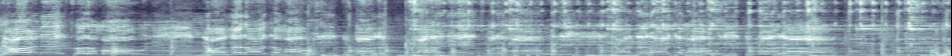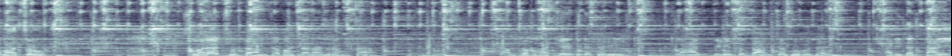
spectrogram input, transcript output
ज्ञानेश्वर माऊली ज्ञानराज माऊली तुकाराम. ज्ञानेश्वर माऊली ज्ञानराज माऊली तुकाराम. माझं भाचो स्वरात सुद्धा आमच्या भजनात आज रंगता आमचं भाग्य आहे कुठेतरी लहान पिढी सुद्धा आमच्यासोबत आहे. आणि त्या ताई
